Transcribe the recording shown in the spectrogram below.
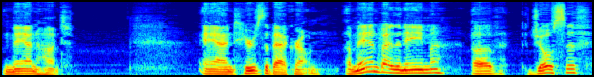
manhunt. And here's the background. A man by the name of Joseph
